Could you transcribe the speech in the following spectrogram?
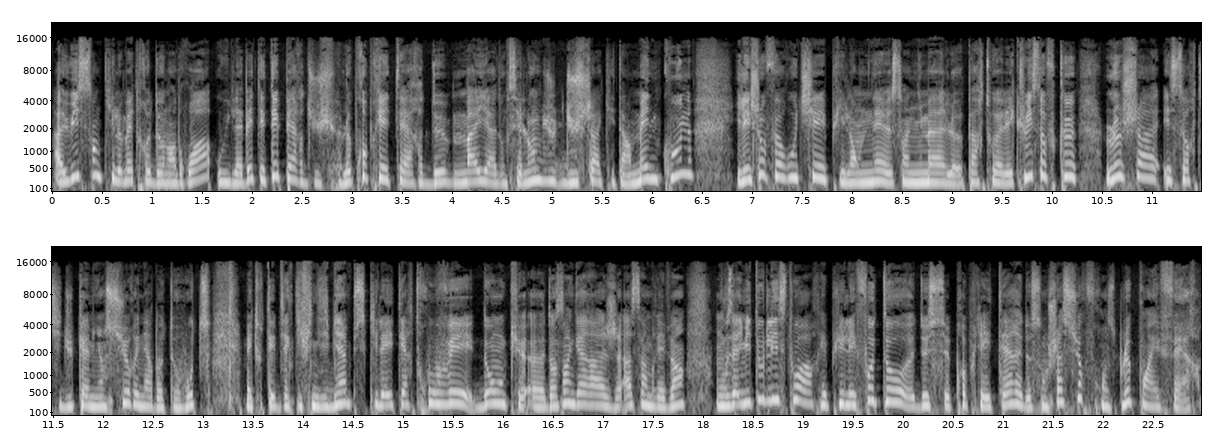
à 800 km de l'endroit où il avait été perdu. Le propriétaire de Maya, donc c'est le du, du, chat qui est un Maine Coon, il est chauffeur routier et puis il emmenait son animal partout avec lui, sauf que le chat est sorti du camion sur une aire d'autoroute. Mais tout est bien qui finisse bien puisqu'il a été retrouvé donc euh, dans un garage à Saint-Brévin. On vous a mis toute l'histoire et puis les photos de ce propriétaire et de son chat sur francebleu.fr.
